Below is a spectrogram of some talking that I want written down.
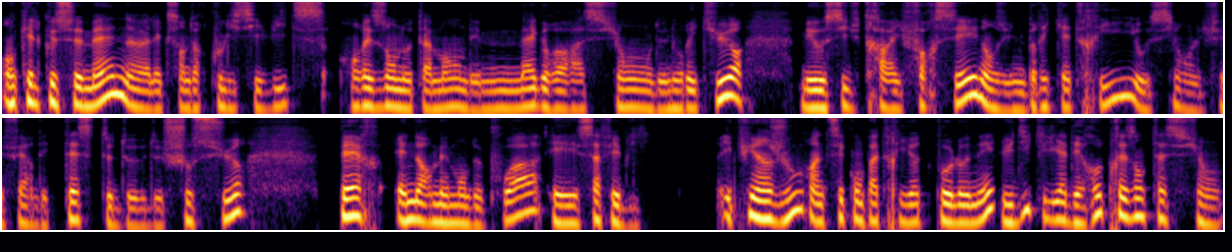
En quelques semaines, Alexander Kulisiewicz, en raison notamment des maigres rations de nourriture, mais aussi du travail forcé dans une briqueterie, aussi on lui fait faire des tests de, de chaussures, perd énormément de poids et s'affaiblit. Et puis un jour, un de ses compatriotes polonais lui dit qu'il y a des représentations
